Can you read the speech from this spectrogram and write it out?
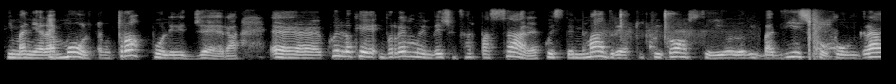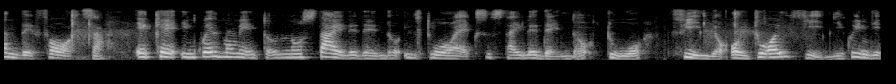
in maniera molto troppo leggera. Eh, quello che vorremmo invece far passare a queste madri a tutti i costi, io lo ribadisco con grande forza, è che in quel momento non stai ledendo il tuo ex, stai ledendo tuo figlio o i tuoi figli. Quindi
